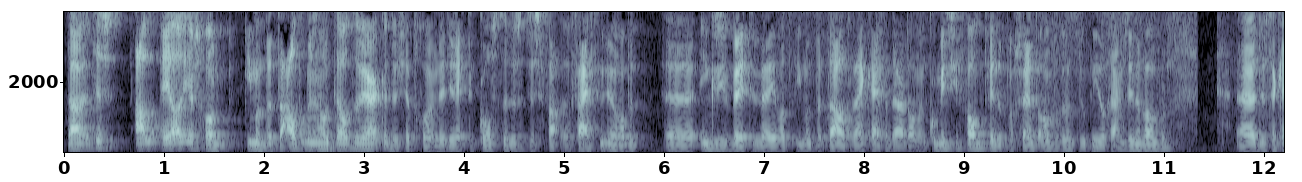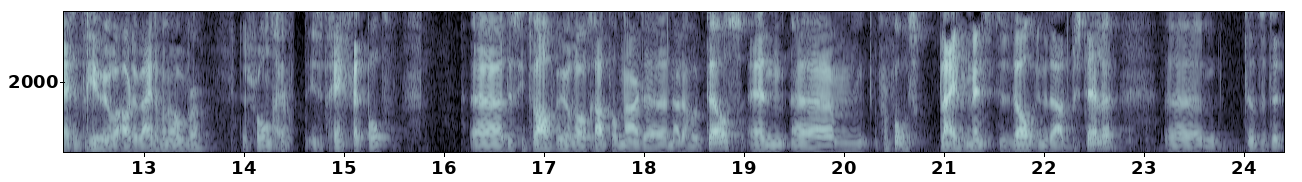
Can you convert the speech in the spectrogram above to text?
Nou, het is allereerst gewoon iemand betaalt om in een hotel te werken. Dus je hebt gewoon de directe kosten. Dus het is 15 euro uh, inclusief BTW wat iemand betaalt. Wij krijgen daar dan een commissie van, 20% overigens. Daar doe ik niet heel geheimzinnig over. Uh, dus daar krijgen 3 euro houden wij ervan over. Dus voor ons oh ja. het, is het geen vetpot. Uh, dus die 12 euro gaat dan naar de, naar de hotels. En um, vervolgens blijven mensen dus wel inderdaad bestellen. Um, dat is het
